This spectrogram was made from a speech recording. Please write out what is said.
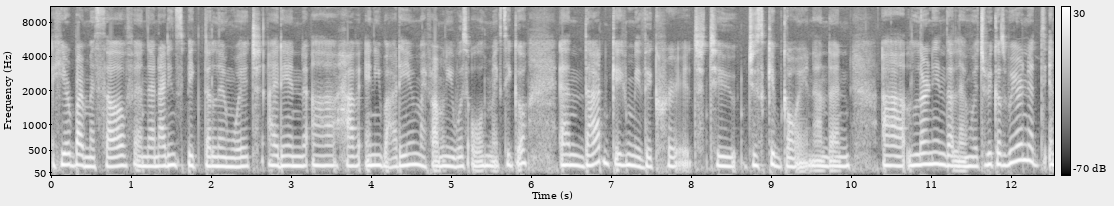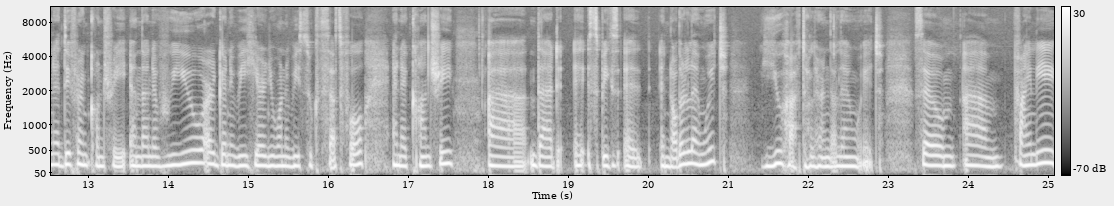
here by myself, and then I didn't speak the language. I didn't uh, have anybody. My family was all in Mexico, and that gave me the courage to just keep going and then uh, learning the language because we're in a in a different country. And then if you are going to be here, you want to be successful in a country uh, that uh, speaks a, another language you have to learn the language. So um, finally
